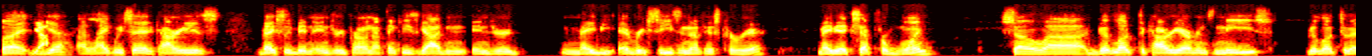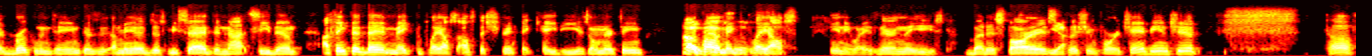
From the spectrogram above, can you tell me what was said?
But yeah, yeah like we said, Kyrie has basically been injury prone. I think he's gotten injured maybe every season of his career, maybe except for one. So uh, good luck to Kyrie Irving's knees. Good luck to that Brooklyn team because I mean it'd just be sad to not see them. I think that they make the playoffs off the strength that KD is on their team. Oh, They'll probably absolutely. make the playoffs anyways. They're in the East, but as far as yeah. pushing for a championship, tough.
